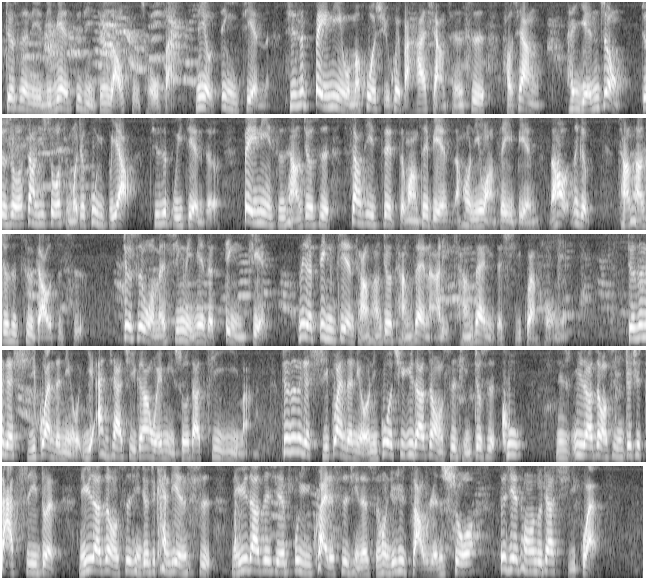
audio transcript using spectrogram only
就是你里面自己已经劳苦愁烦，你有定见了。其实悖逆，我们或许会把它想成是好像很严重，就是说上帝说什么就故意不要，其实不见得。悖逆时常就是上帝在往这边，然后你往这一边，然后那个常常就是自高之事，就是我们心里面的定见。那个定见常常就藏在哪里？藏在你的习惯后面，就是那个习惯的钮一按下去。刚刚维米说到记忆嘛，就是那个习惯的钮。你过去遇到这种事情就是哭，你遇到这种事情就去大吃一顿，你遇到这种事情就去看电视，你遇到这些不愉快的事情的时候，你就去找人说，这些通通都叫习惯。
